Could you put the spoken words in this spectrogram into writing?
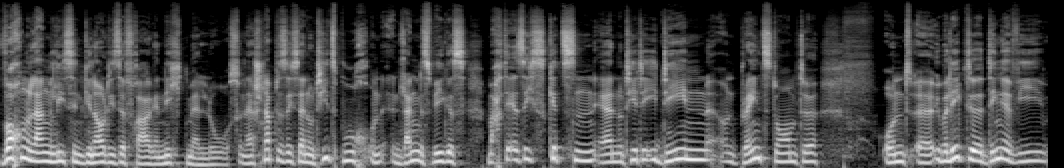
Wochenlang ließ ihn genau diese Frage nicht mehr los und er schnappte sich sein Notizbuch und entlang des Weges machte er sich Skizzen, er notierte Ideen und brainstormte und äh, überlegte Dinge wie,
